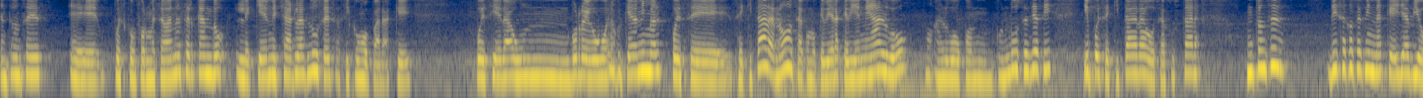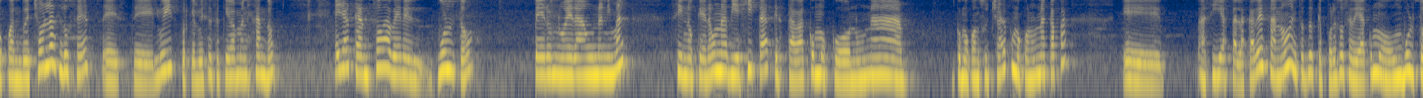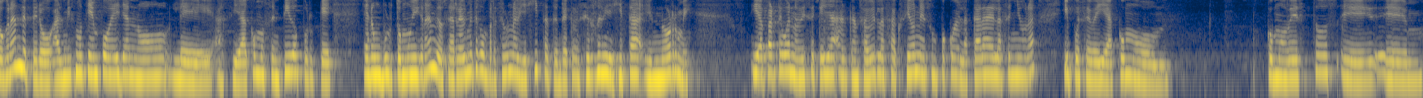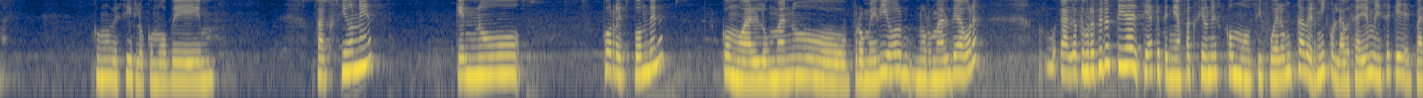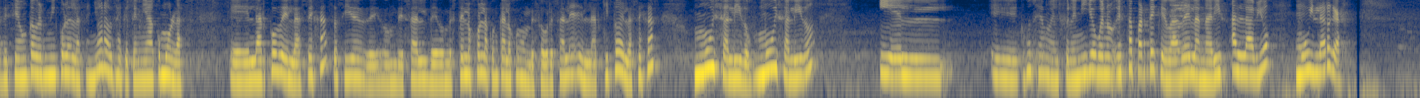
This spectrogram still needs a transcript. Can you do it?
Entonces, eh, pues conforme se van acercando, le quieren echar las luces, así como para que, pues si era un borrego, bueno, cualquier animal, pues se, quitara, ¿no? O sea, como que viera que viene algo, algo con, con luces y así, y pues se quitara o se asustara. Entonces dice Josefina que ella vio cuando echó las luces, este, Luis, porque Luis es el que iba manejando, ella alcanzó a ver el bulto, pero no era un animal, sino que era una viejita que estaba como con una, como con su chal, como con una capa, eh, así hasta la cabeza, ¿no? Entonces que por eso se veía como un bulto grande, pero al mismo tiempo ella no le hacía como sentido porque era un bulto muy grande, o sea, realmente como para ser una viejita, tendría que haber sido una viejita enorme. Y aparte, bueno, dice que ella alcanzó a ver las facciones un poco de la cara de la señora y pues se veía como, como de estos, eh, em, ¿cómo decirlo? Como de facciones que no corresponden como al humano promedio normal de ahora. A lo que me refiero es que ella decía que tenía facciones como si fuera un cavernícola, o sea, ella me dice que parecía un cavernícola la señora, o sea, que tenía como las el arco de las cejas, así de, donde sale, de donde está el ojo, la cuenca del ojo, donde sobresale el arquito de las cejas, muy salido, muy salido, y el eh, ¿cómo se llama? El frenillo, bueno, esta parte que va de la nariz al labio, muy larga.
